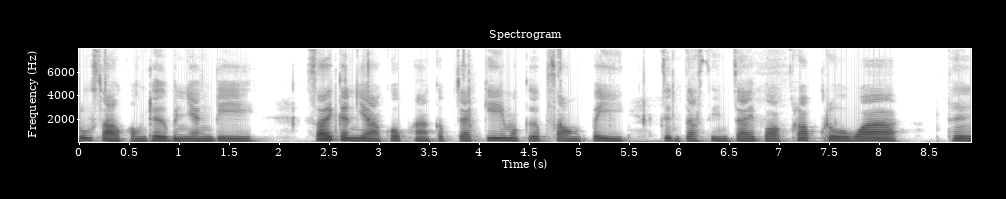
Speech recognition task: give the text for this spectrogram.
ลูกสาวของเธอเป็นอย่างดีสร้อยกัญญาคบหากับแจ็คกี้มาเกือบสองปี จึงตัดสินใจบอกครอบครัวว่า เธอ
